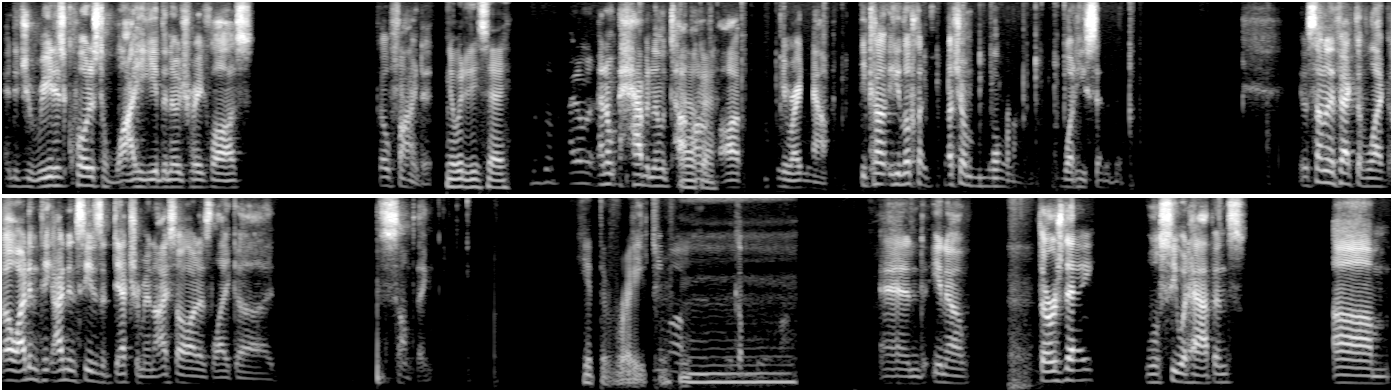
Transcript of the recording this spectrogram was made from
And did you read his quote as to why he gave the no trade clause? Go find it. No, what did he say? I don't. I don't have it on the top oh, Okay. on, on me right now. He he looked like such a moron. What he said about it. Was something to the effect of like, "Oh, I didn't think I didn't see it as a detriment. I saw it as like a something." Hit the right. came up a couple Mm, And you know, Thursday, we'll see what happens. Um,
